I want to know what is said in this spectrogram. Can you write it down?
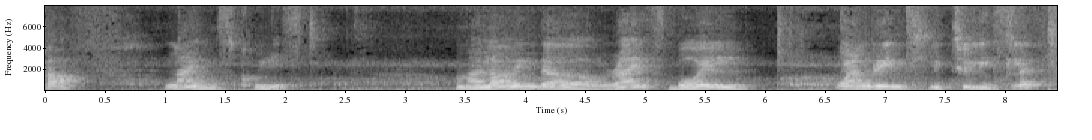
half lime squeezed. I'm allowing the rice boil one green chili slit.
